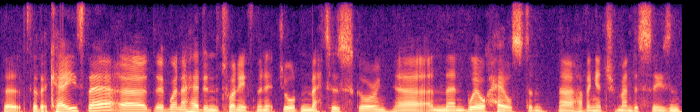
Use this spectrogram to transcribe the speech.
for, for the K's there. Uh, they went ahead in the 20th minute. Jordan Metters scoring, uh, and then Will Hailston uh, having a tremendous season.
